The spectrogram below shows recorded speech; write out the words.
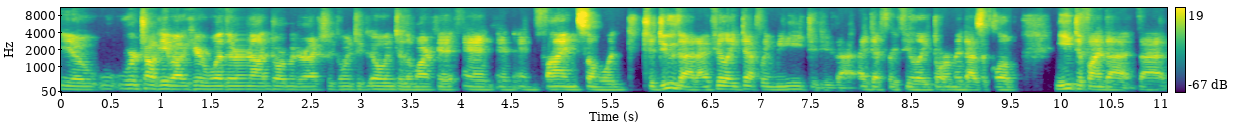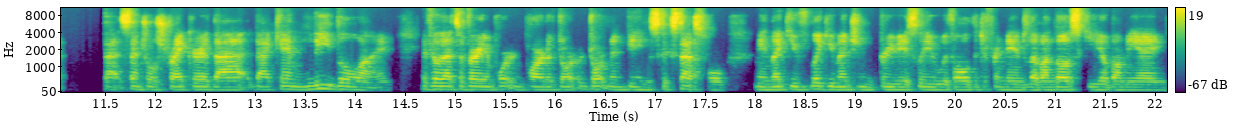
you know, we're talking about here whether or not Dortmund are actually going to go into the market and and and find someone to do that. I feel like definitely we need to do that. I definitely feel like Dortmund as a club need to find that that that central striker that that can lead the line. I feel that's a very important part of Dort- Dortmund being successful. I mean, like you've like you mentioned previously with all the different names, Lewandowski, Aubameyang,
